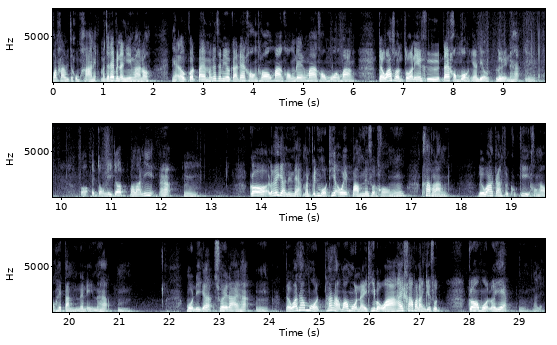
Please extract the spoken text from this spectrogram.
ค่อนข้างที่จะคุ้มค่าเนี่ยมันจะได้เป็นอันนี้มาเนาะเนี่ยเรากดไปมันก็จะมีโอกาสได้ของทองบ้างของแดงบ้างของม่วงบ้าง แต่ว่าส่วนตัวนี่คือได้ของม่วงอย่างเดียวเลยนะฮะอืมก็ไอตรงนี้ก็ประมาณนี้นะฮะอืมก็แล้วก็อย่างนึงเนี่ยมันเป็นโหมดที่เอาไว้ปั๊มในส่วนของค่าพลัง หรือว่าการฝึกคุกกี้ของเราให้ตันนั่นเองนะฮะอืม โหมดนี้ก็ช่วยได้ฮะอืมแต่ว่าถ้าโหมดถ้าถามว่าโหมดไหนที่บอกว่าให้ค่าพลังเยอะสุด ก็โหมดรอยแยกอืมนั่นแหละ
